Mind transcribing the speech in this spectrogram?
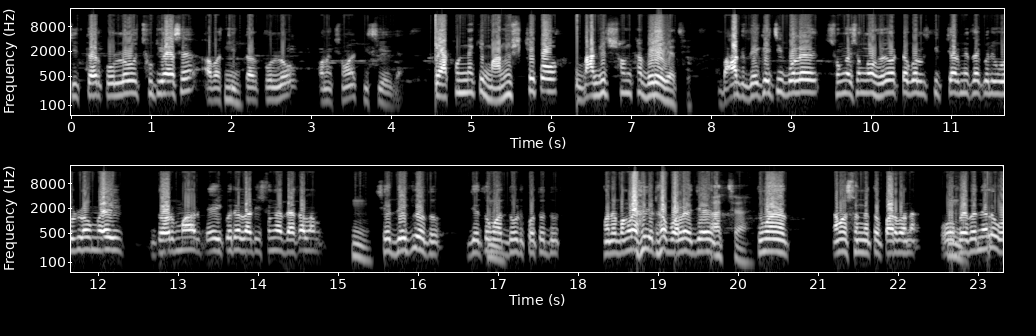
চিৎকার করলেও ছুটি আসে আবার চিৎকার করলেও অনেক সময় পিছিয়ে যায়। এখন নাকি মানুষ খেপো বাঘের সংখ্যা বেড়ে গেছে। বাঘ দেখেছি বলে সঙ্গে সঙ্গে হয়ে ওঠা বল কিচ্চার মেথা করে উঠলাম এই দরমার এই করে লাঠির সঙ্গে দেখালাম। সে দেখল তো যে তোমার দৌড় কত দূর। মানে বাংলায় যেটা বলে যে আচ্ছা। তোমার আমার সঙ্গে তো পারবে না। ও ভেবে নিলে ও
